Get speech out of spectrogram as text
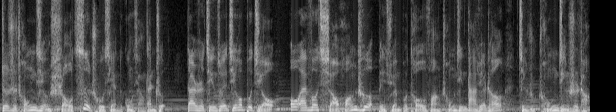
这是重庆首次出现的共享单车。但是紧随其后不久，OFO 小黄车便宣布投放重庆大学城，进入重庆市场。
